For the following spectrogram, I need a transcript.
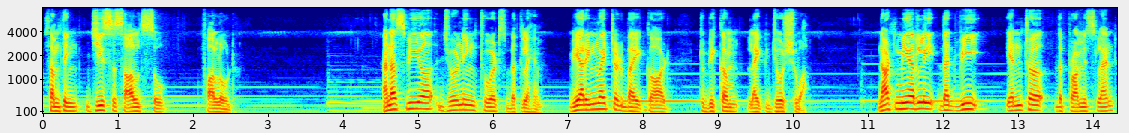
Something Jesus also followed. And as we are journeying towards Bethlehem, we are invited by God to become like Joshua. Not merely that we enter the promised land,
